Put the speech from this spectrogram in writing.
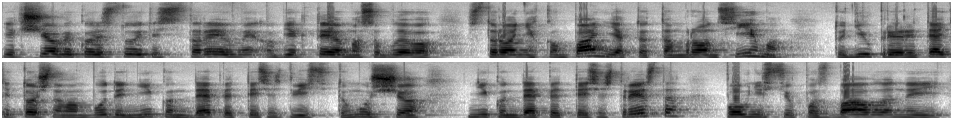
якщо ви користуєтесь старими об'єктивами, особливо сторонніх компаній, як то Tamron Sigma, тоді в пріоритеті точно вам буде Nikon D5200, тому що Nikon D5300 повністю позбавлений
